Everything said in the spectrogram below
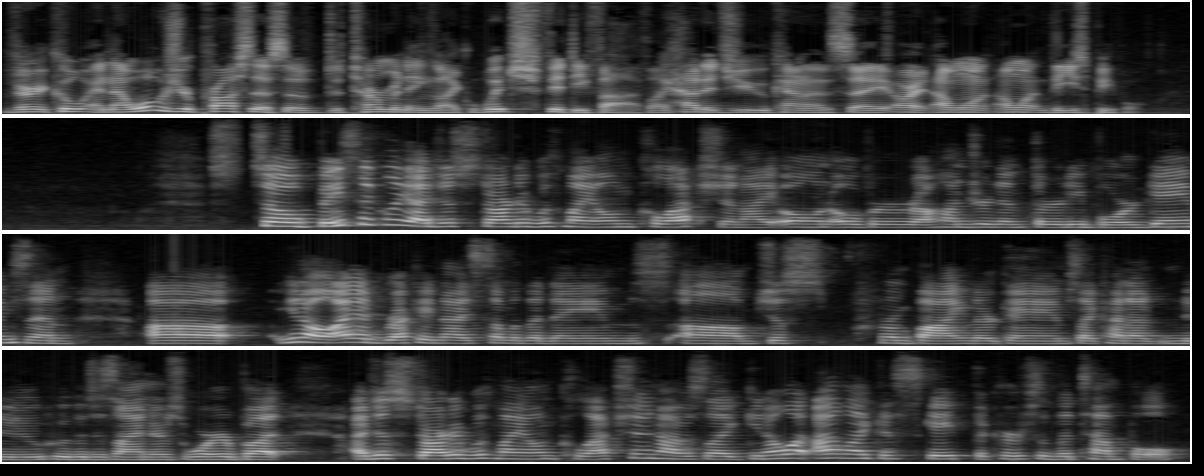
Very cool. And now, what was your process of determining like which 55? Like, how did you kind of say, all right, I want I want these people? So basically, I just started with my own collection. I own over 130 board games, and uh, you know, I had recognized some of the names um, just from buying their games. I kind of knew who the designers were, but I just started with my own collection. I was like, you know what? I like Escape the Curse of the Temple.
